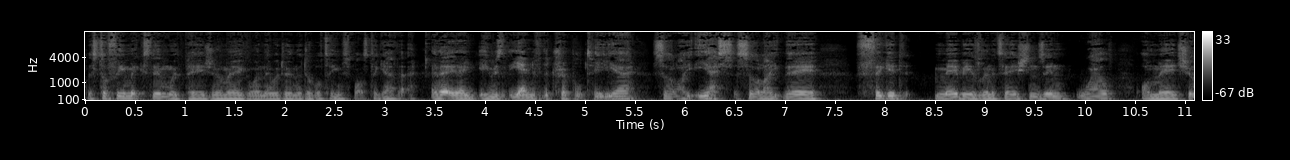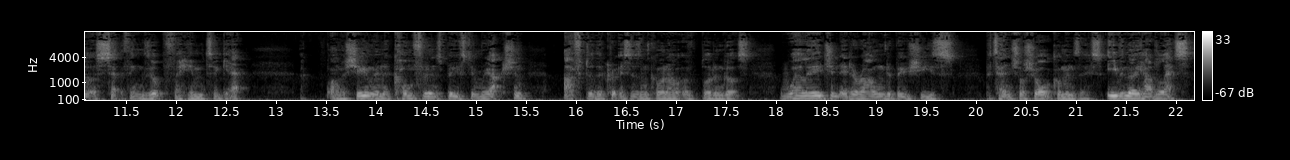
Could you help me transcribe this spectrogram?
The stuff he mixed in with Page and Omega when they were doing the double team spots together. And he was at the end of the triple team. Yeah, so like yes, so like they figured maybe his limitations in well, or made sure to set things up for him to get. I'm assuming a confidence boosting reaction after the criticism coming out of Blood and Guts. Well agented around Ibushi's potential shortcomings. This, even though he had less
